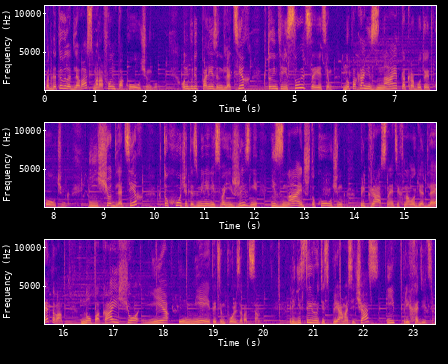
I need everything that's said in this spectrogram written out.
подготовила для вас марафон по коучингу. Он будет полезен для тех, кто интересуется этим, но пока не знает, как работает коучинг. И еще для тех, кто хочет изменений в своей жизни и знает, что коучинг – прекрасная технология для этого, но пока еще не умеет этим пользоваться. Регистрируйтесь прямо сейчас и приходите.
